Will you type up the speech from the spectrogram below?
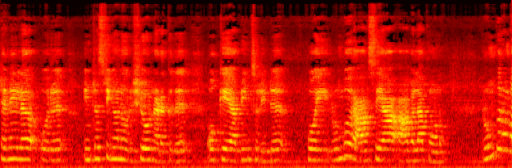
சென்னையில் ஒரு இன்ட்ரெஸ்டிங்கான ஒரு ஷோ நடக்குது. ஓகே அப்படின்னு சொல்லிட்டு போய் ரொம்ப ஒரு ஆசையாக ஆவலாக போகணும். ரொம்ப ரொம்ப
